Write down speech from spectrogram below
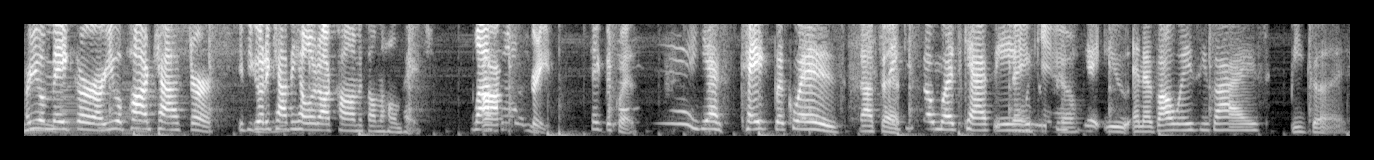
Are you a mm-hmm. maker? Are you a podcaster? If you go to cathyheller.com it's on the homepage. Last awesome. little treat. Take the quiz yes take the quiz. That's it. thank you so much cathy. Thank we you. appreciate you. And as always you guys be good.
